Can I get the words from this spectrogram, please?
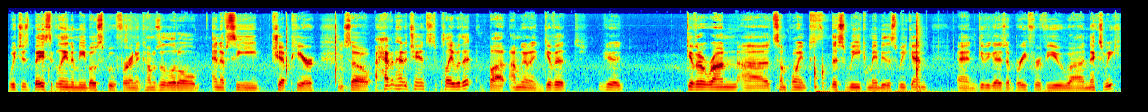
which is basically an amiibo spoofer, and it comes with a little NFC chip here. So I haven't had a chance to play with it, but I'm gonna give it gi- give it a run uh, at some point this week, maybe this weekend, and give you guys a brief review uh, next week.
